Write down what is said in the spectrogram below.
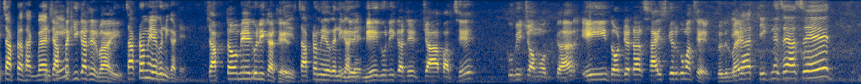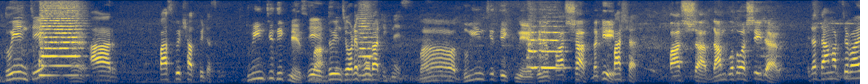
চাপটা থাকবে আর কি। চাপটা কি কাঠের ভাই? চাপটা মেহগনি কাঠের। চাপটাও মেহগুনি কাঠের। চাপটা মেহগনি কাঠের। মেহগুনি কাঠের চাপ আছে খুবই চমৎকার। এই দরজাটার সাইজ কীরকম আছে সৈদুল ভাই? এটা থিকনেসে আছে দুই ইঞ্চি আর পাঁচ ফিট সাত ফিট আছে। দুই ইঞ্চি থিকনেস জি দুই ইঞ্চি অনেক মোটা থিকনেস বা দুই ইঞ্চি থিকনেস এটা পাঁচ সাত নাকি? পাঁচ সাত। পাঁচ সাত। দাম কত আসছে এটার? এটার দাম আসছে ভাই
